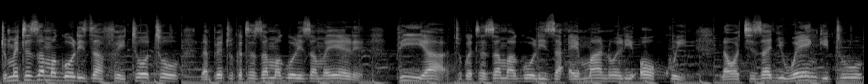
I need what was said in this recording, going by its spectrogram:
tumetazama goli za Feitoto na pia tukatazama goli za Mayele, pia tukatazama goli za Emmanuel Okwi. Na wachezaji wengi tu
